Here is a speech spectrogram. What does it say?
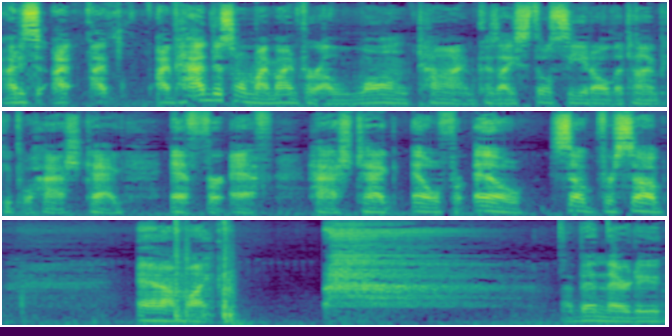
I just I, I've, I've had this on my mind for a long time because I still see it all the time. People hashtag F for F, hashtag L for L, sub for sub, and I'm like, I've been there, dude.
